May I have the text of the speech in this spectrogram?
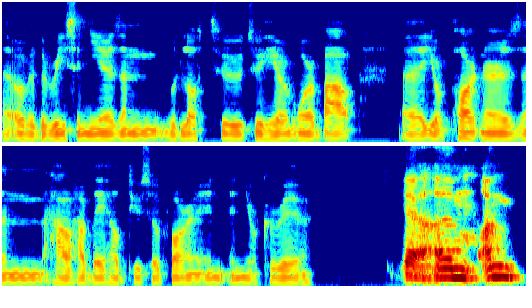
uh, over the recent years, and would love to to hear more about uh, your partners and how have they helped you so far in in your career. Yeah, um, I'm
